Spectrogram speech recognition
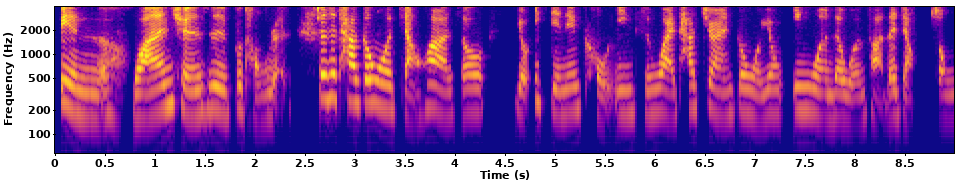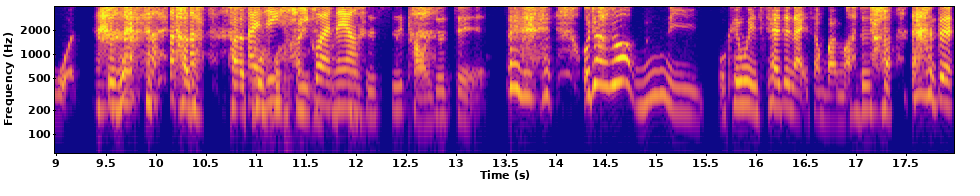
变了，完全是不同人。就是他跟我讲话的时候。有一点点口音之外，他居然跟我用英文的文法在讲中文，就是他的 他已经习惯那样子思考，就对了。对对，我就说，嗯，你我可以问你现在在哪里上班吗？这样，对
